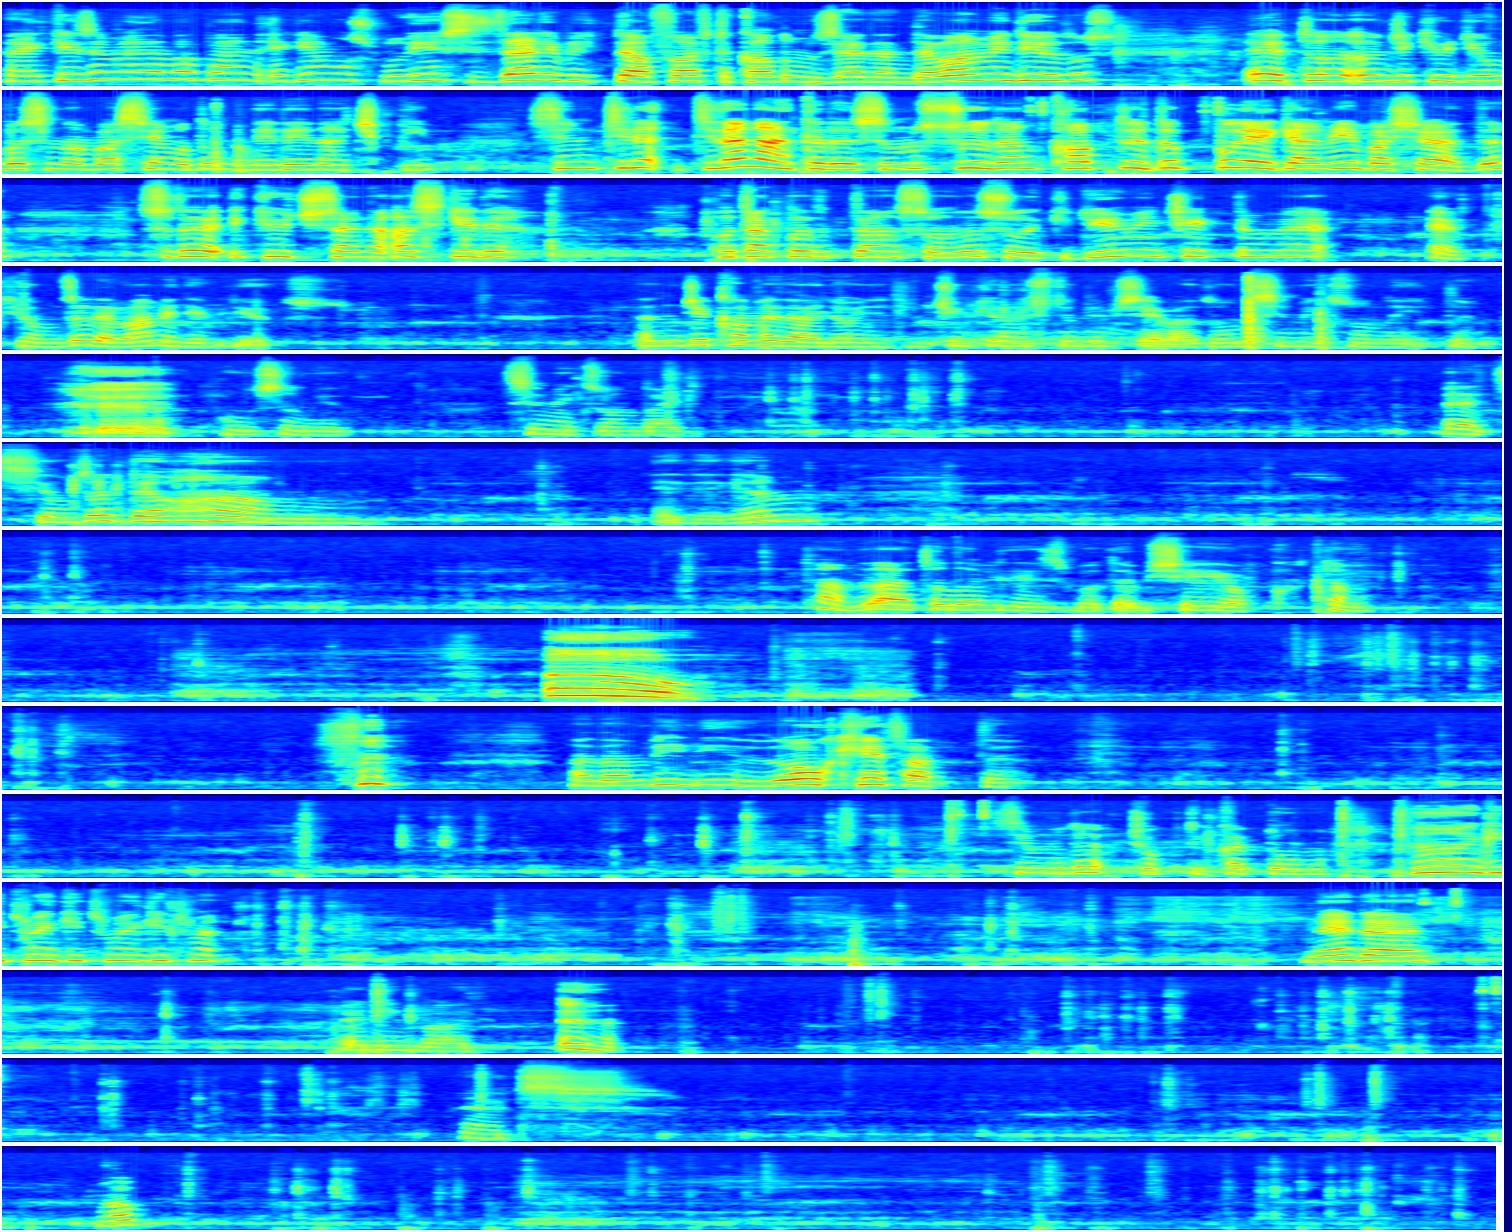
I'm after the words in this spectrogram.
Herkese merhaba ben Egemos. Bugün sizlerle birlikte Half-Life'da kaldığımız yerden devam ediyoruz. Evet önceki videonun basından başlayamadım. Nedenini açıklayayım. Şimdi tren arkadaşımız sudan kaptırdı. Buraya gelmeyi başardı. Suda 2-3 tane askeri patakladıktan sonra sudaki düğmeyi çektim ve evet yolumuza devam edebiliyoruz. Önce kamerayla oynadım. Çünkü üstünde bir şey vardı. Onu silmek zorundaydım. Onu sanıyordum. Silmek zorundaydım. Evet, yolumuza devam edelim. Tamam, rahat olabiliriz. Burada bir şey yok. Tamam. Adam bildiğin roket attı. Şimdi burada çok dikkatli olma. Ha, gitme gitme gitme. Neden? Öleyim bari.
